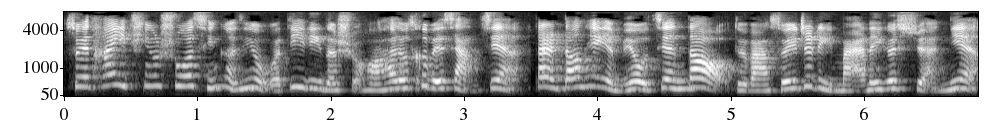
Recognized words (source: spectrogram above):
所以他一听说秦可卿有个弟弟的时候，他就特别想见，但是当天也没有见到，对吧？所以这里埋了一个悬念。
